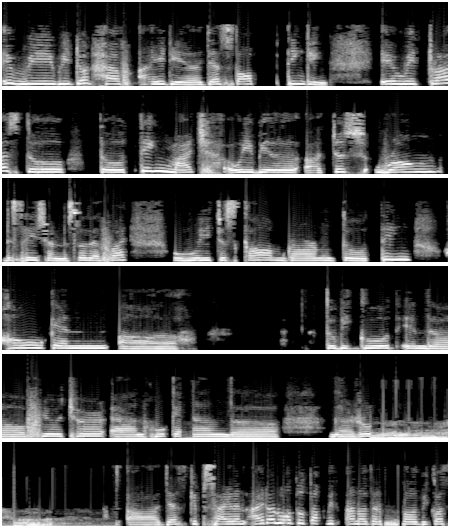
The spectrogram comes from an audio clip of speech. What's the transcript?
if we we don't have idea, just stop thinking. If we trust to to think much, we will uh, choose wrong decision. So that's why we just calm down to think how can uh, to be good in the future and who can the the root uh, just keep silent. I don't want to talk with another people because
